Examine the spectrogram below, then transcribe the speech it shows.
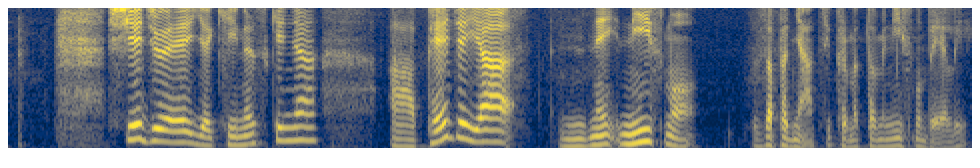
Šjeđuje je kineskinja, a Peđa i ja ne, nismo zapadnjaci, prema tome nismo beli.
